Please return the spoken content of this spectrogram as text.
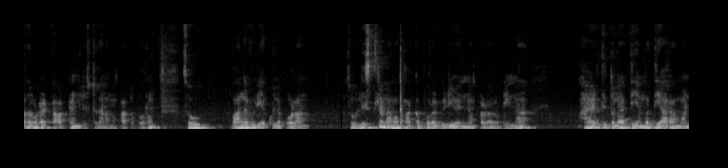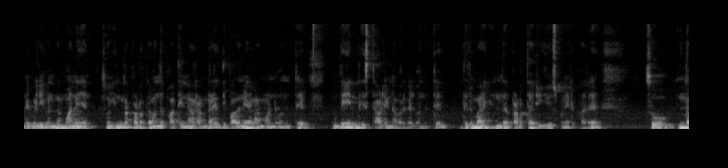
அதோட டாப் டென் லிஸ்ட்டு தான் நம்ம பார்க்க போகிறோம் ஸோ வாங்க வீடியோக்குள்ளே போகலாம் ஸோ லிஸ்ட்டில் நம்ம பார்க்க போகிற வீடியோ என்ன படம் அப்படின்னா ஆயிரத்தி தொள்ளாயிரத்தி எண்பத்தி ஆறாம் ஆண்டு வெளிவந்த மனிதன். ஸோ இந்த படத்தை வந்து பார்த்தீங்கன்னா ரெண்டாயிரத்தி பதினேழாம் ஆண்டு வந்துட்டு உதயநிதி ஸ்டாலின் அவர்கள் வந்துட்டு திரும்ப இந்த படத்தை ரியூஸ் பண்ணியிருப்பாரு ஸோ இந்த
